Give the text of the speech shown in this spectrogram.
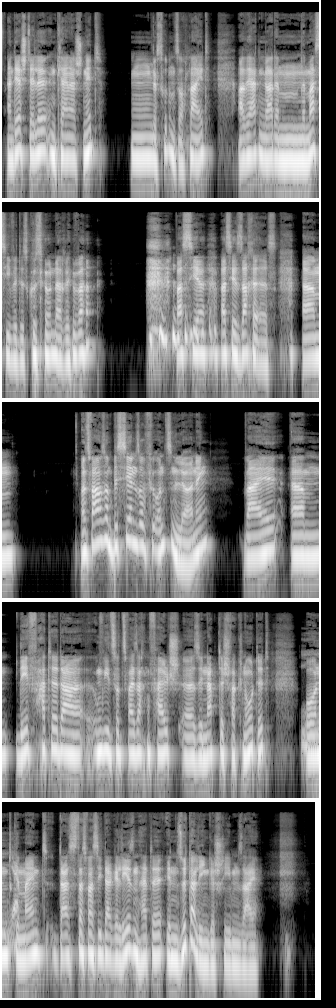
an der Stelle ein kleiner Schnitt. Hm, das tut uns auch leid, aber wir hatten gerade eine massive Diskussion darüber, was hier, was hier Sache ist. Ähm, und es war so ein bisschen so für uns ein Learning, weil ähm, Dave hatte da irgendwie so zwei Sachen falsch äh, synaptisch verknotet und ja. gemeint, dass das, was sie da gelesen hätte, in Sütterlin geschrieben sei.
